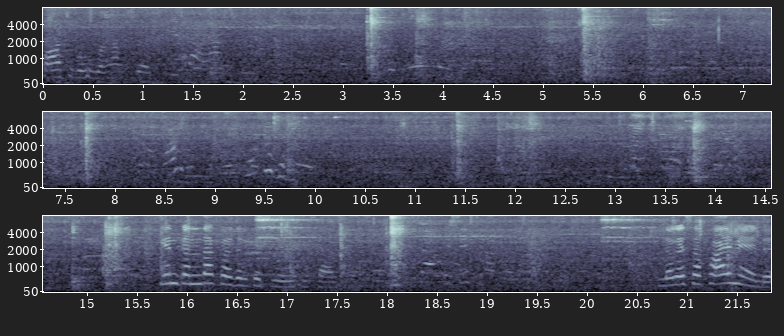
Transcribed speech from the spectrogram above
पाँच गो हुआ है हमसे गंदा कर दिल के ट्रेन के साथ लगे सफ़ाई में अले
